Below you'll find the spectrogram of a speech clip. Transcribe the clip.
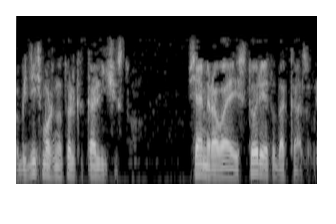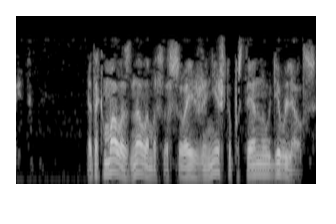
Победить можно только количеством. Вся мировая история это доказывает. Я так мало знал о своей жене, что постоянно удивлялся.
